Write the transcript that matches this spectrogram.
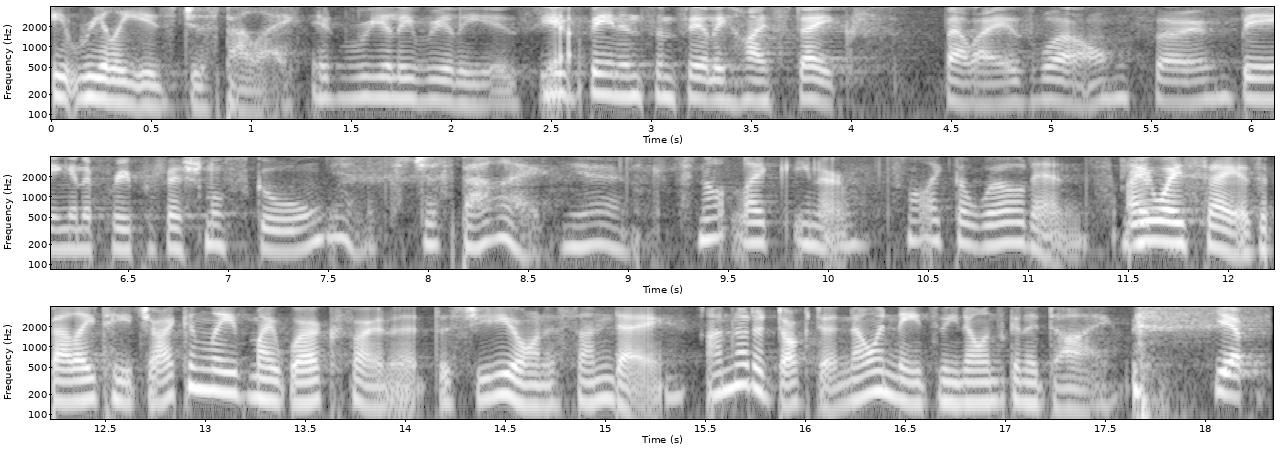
it really is just ballet. it really, really is. You've been in some fairly high stakes ballet as well. So being in a pre professional school, Yeah, it's just ballet. yeah. It's not like, you know, it's not like the world ends. I always say, as a ballet teacher, I can leave my work phone at the studio on a Sunday. I'm not a doctor. No one needs me. No one's going to die. Yep.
